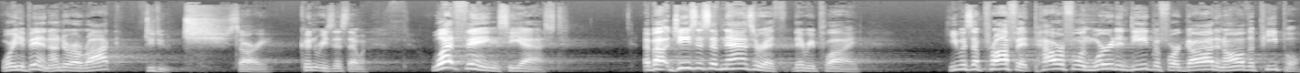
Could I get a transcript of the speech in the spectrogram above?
Where you been? Under a rock? Doo-doo. Sorry, couldn't resist that one. What things? He asked. About Jesus of Nazareth, they replied. He was a prophet, powerful in word and deed before God and all the people.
